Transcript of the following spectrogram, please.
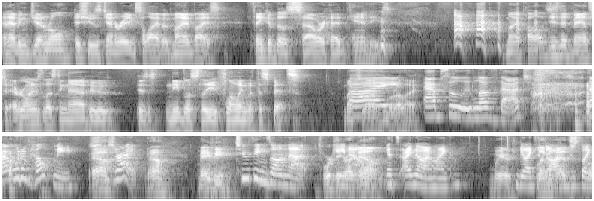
and having general issues generating saliva. My advice: think of those sour head candies. My apologies in advance to everyone who's listening now who is needlessly flowing with the spits. Much I love, Lorelai. absolutely love that. that would have helped me. Yeah. She's right. Yeah, maybe Two things on that. It's working right now. It's I know. I'm like weird. be like the dog, just like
